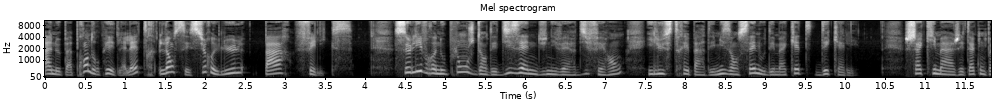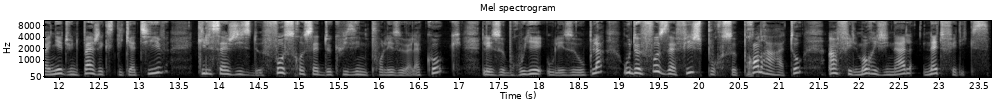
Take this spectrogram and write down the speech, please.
à ne pas prendre au pied de la lettre, lancé sur Ulule par Félix. Ce livre nous plonge dans des dizaines d'univers différents, illustrés par des mises en scène ou des maquettes décalées. Chaque image est accompagnée d'une page explicative, qu'il s'agisse de fausses recettes de cuisine pour les œufs à la coque, les œufs brouillés ou les œufs au plat, ou de fausses affiches pour se prendre un râteau, un film original Netflix.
